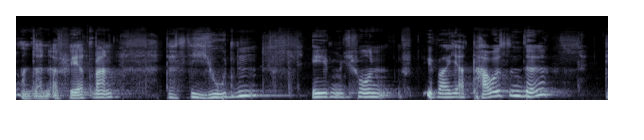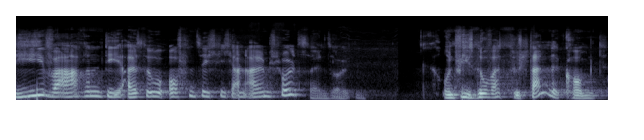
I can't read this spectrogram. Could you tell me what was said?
Und dann erfährt man, dass die Juden eben schon über Jahrtausende die waren, die also offensichtlich an allem schuld sein sollten. Und wie sowas zustande kommt,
